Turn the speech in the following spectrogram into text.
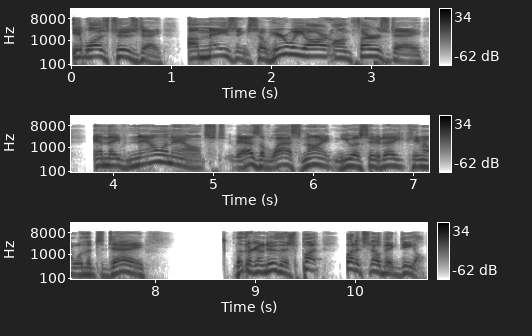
It was Tuesday. Amazing. So here we are on Thursday, and they've now announced, as of last night, and USA Today came out with it today, that they're going to do this, but but it's no big deal.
